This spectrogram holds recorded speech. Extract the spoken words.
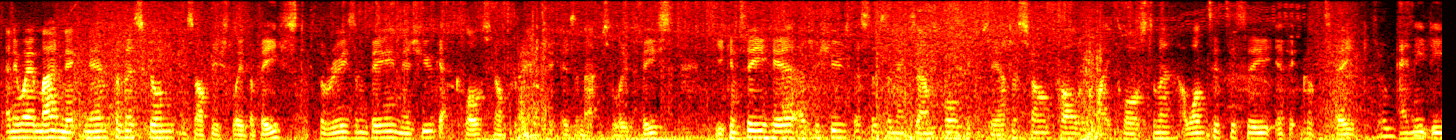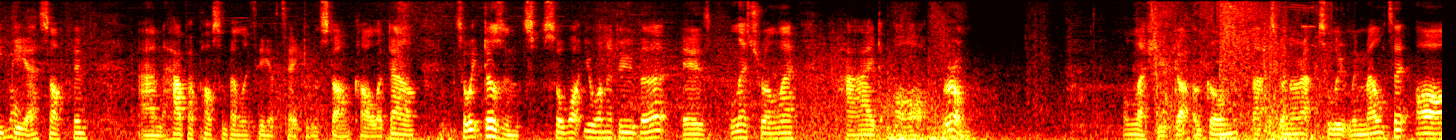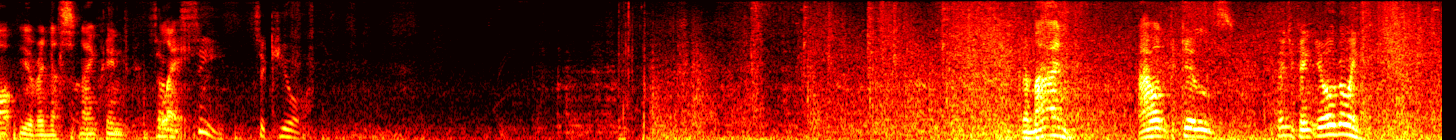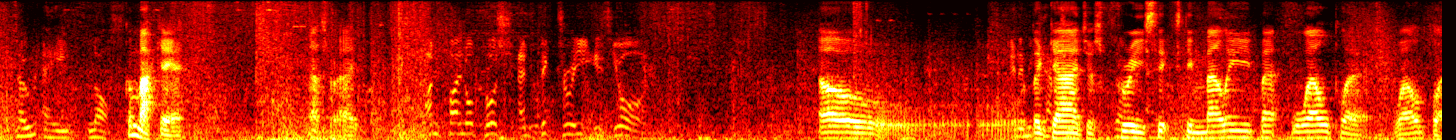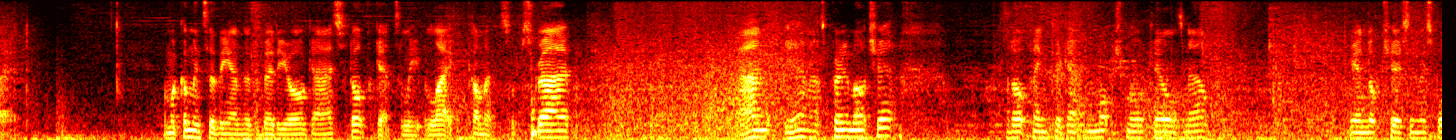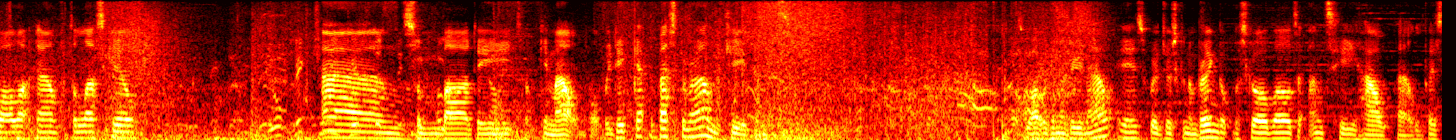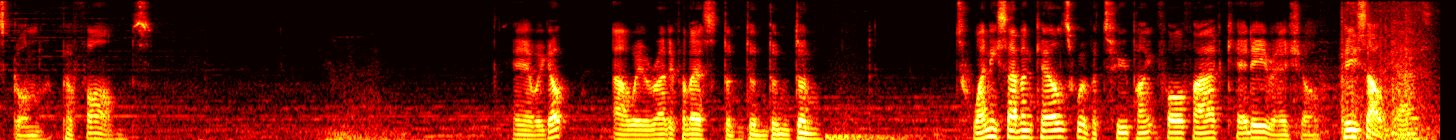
Anyway, my nickname for this gun is obviously the Beast. The reason being is you get close enough range, it is an absolute beast. You can see here, I just used this as an example because he had a Stormcaller quite close to me. I wanted to see if it could take any DPS off him and have a possibility of taking the Stormcaller down. So it doesn't. So what you want to do there is literally hide or run. Unless you've got a gun that's going to absolutely melt it or you're in a sniping lane. Secure. The man! I want the kills. Where do you think you're going? Zone A lost. Come back here. That's right. One final push and victory is yours. Oh. Enemy the guy just 360 melee, but well played. Well played. And we're coming to the end of the video guys, so don't forget to leave a like, comment, subscribe. And yeah, that's pretty much it. I don't think I get much more kills now. We end up chasing this Warlock down for the last kill. And somebody took him out, but we did get the best around achievements. So what we're going to do now is we're just going to bring up the scoreboard and see how well this gun performs. Here we go. Are we ready for this? Dun dun dun dun. 27 kills with a 2.45 KD ratio. Peace out guys.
